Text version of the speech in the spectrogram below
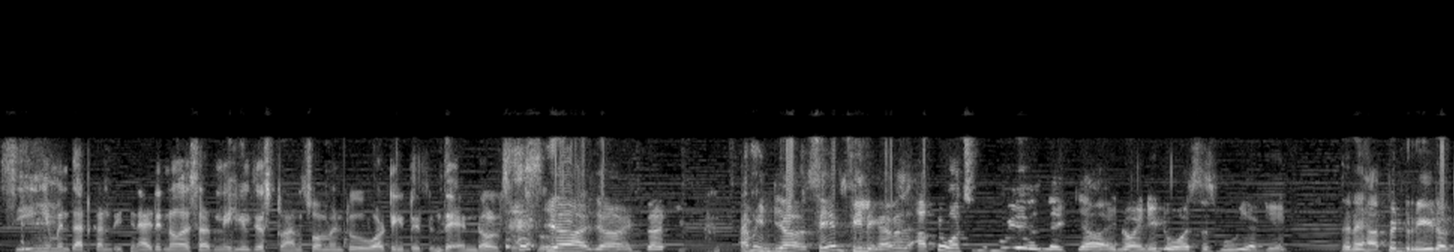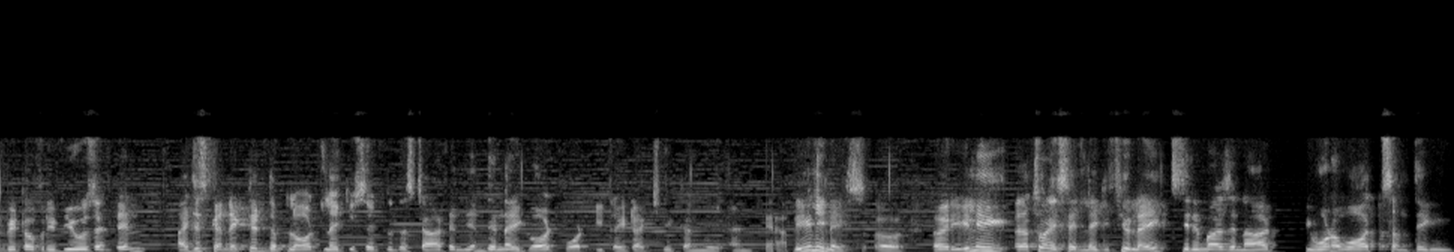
seeing him in that condition, I didn't know suddenly he'll just transform into what he did in the end also. So, yeah, yeah, exactly. I mean, yeah, same feeling. I was after watching the movie, I was like, yeah, I know I need to watch this movie again. Then I happened to read a bit of reviews, and then I just connected the plot, like you said, to the start, and then then I got what he tried to actually convey, and Yeah. really nice. Uh, uh, really, that's what I said. Like, if you like cinemas and art, you want to watch something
